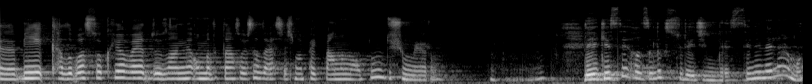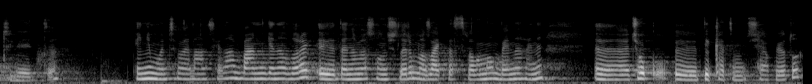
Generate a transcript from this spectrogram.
e, bir kalıba sokuyor ve düzenli olmadıktan sonrasında ders çalışma pek bir anlamı olduğunu düşünmüyorum. LGS hazırlık sürecinde seni neler motive etti? Beni motive eden şeyler, ben genel olarak e, deneme sonuçlarım, özellikle sıralamam beni hani e, çok e, dikkatim şey yapıyordu.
